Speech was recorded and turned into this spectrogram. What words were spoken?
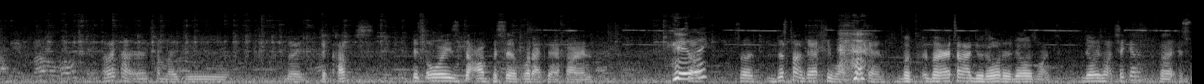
I like how every time I do like the cups, it's always the opposite of what I can't find. Really? So, so this time they actually want chicken, but, but every time I do the order, they always want they always want chicken, but it's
